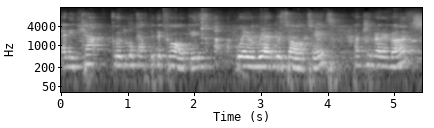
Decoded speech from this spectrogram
and if Kat could look after the corgis, we're, uh, we're sorted. Thank you very much.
